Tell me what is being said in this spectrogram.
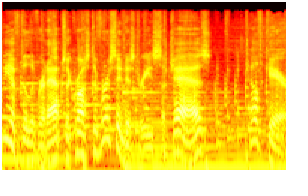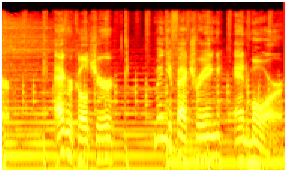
We have delivered apps across diverse industries such as healthcare, agriculture, manufacturing, and more.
